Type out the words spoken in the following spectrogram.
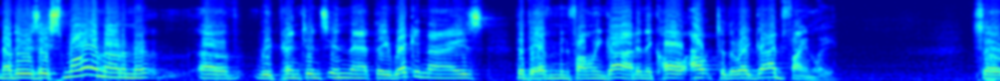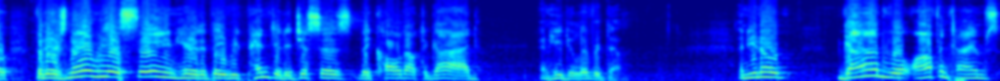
Now, there is a small amount of, of repentance in that they recognize that they haven't been following God and they call out to the right God finally. So, but there's no real saying here that they repented. It just says they called out to God and He delivered them. And you know, God will oftentimes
